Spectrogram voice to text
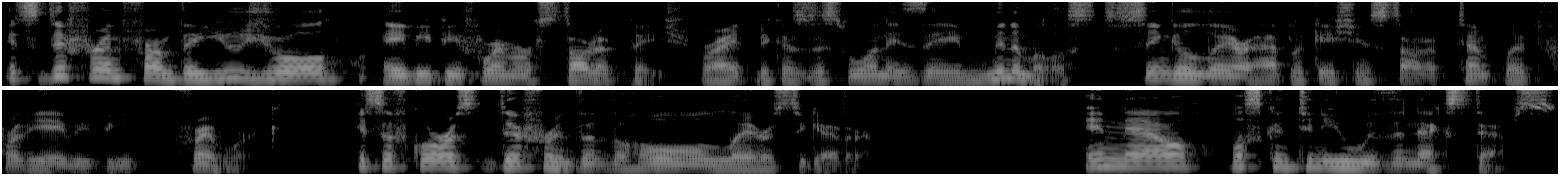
it's different from the usual ABP framework startup page, right? Because this one is a minimalist single layer application startup template for the ABP framework. It's of course different than the whole layers together. And now let's continue with the next steps.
